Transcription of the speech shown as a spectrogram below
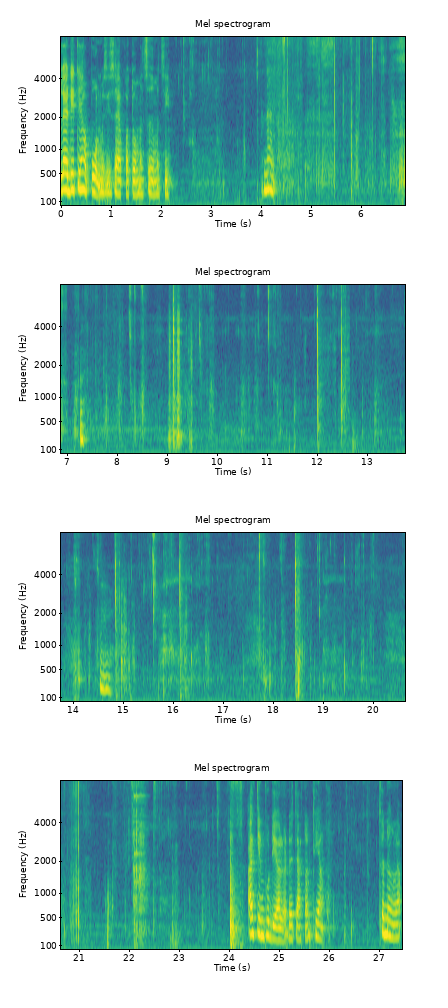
แลดิที่เขาปุ่นมันสิแซ่บกว่าตัวมันซื้อมันสิ นั่นอ้กินผู้เดียวเหรอเดี๋ยวจากตอนเที่ยงเท่านึงแล้ว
